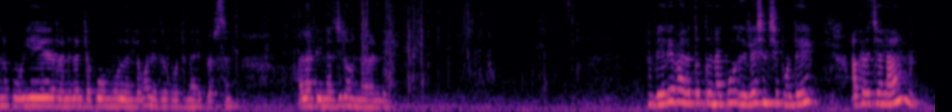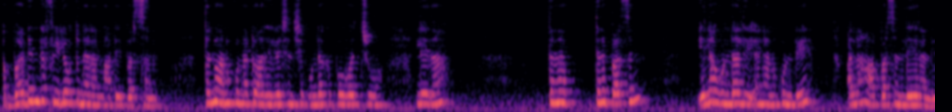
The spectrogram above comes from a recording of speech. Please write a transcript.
తనకు ఏ రెండు గంటలకో మూడు గంటలకో నిద్రపోతున్నారు ఈ పర్సన్ అలాంటి ఎనర్జీలో ఉన్నారండి. వేరే వాళ్ళతో తనకు రిలేషన్షిప్ ఉంటే అక్కడ చాలా బర్డెన్గా ఫీల్ అవుతున్నారనమాట ఈ పర్సన్ తను అనుకున్నట్టు ఆ రిలేషన్షిప్ ఉండకపోవచ్చు లేదా తన తన పర్సన్ ఎలా ఉండాలి అని అనుకుంటే అలా ఆ పర్సన్ లేరండి.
